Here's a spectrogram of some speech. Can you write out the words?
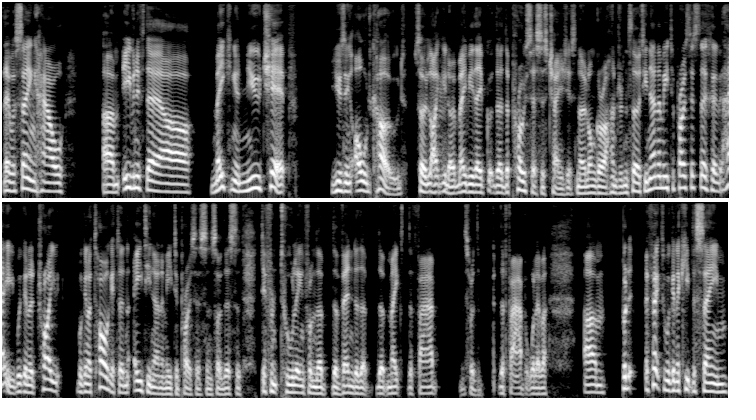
they were saying how um, even if they are making a new chip, using old code. So, like, you know, maybe they've got the, the process has changed. It's no longer a 130 nanometer process. They said, hey, we're going to try, we're going to target an 80 nanometer process. And so there's a different tooling from the, the vendor that, that makes the fab, sorry, the, the fab or whatever. Um, but effectively, we're going to keep the same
